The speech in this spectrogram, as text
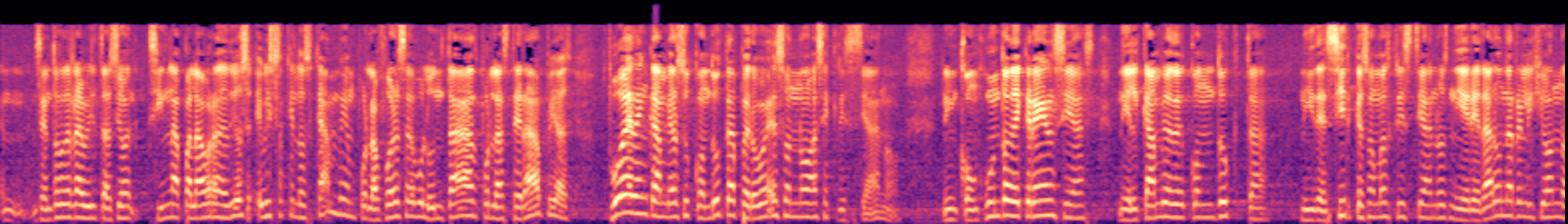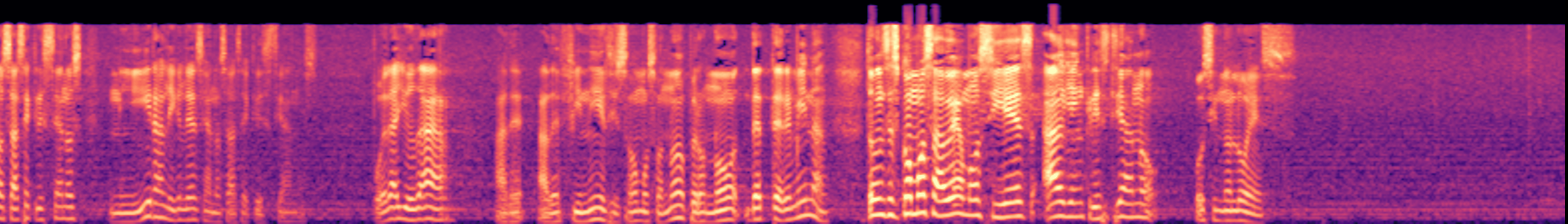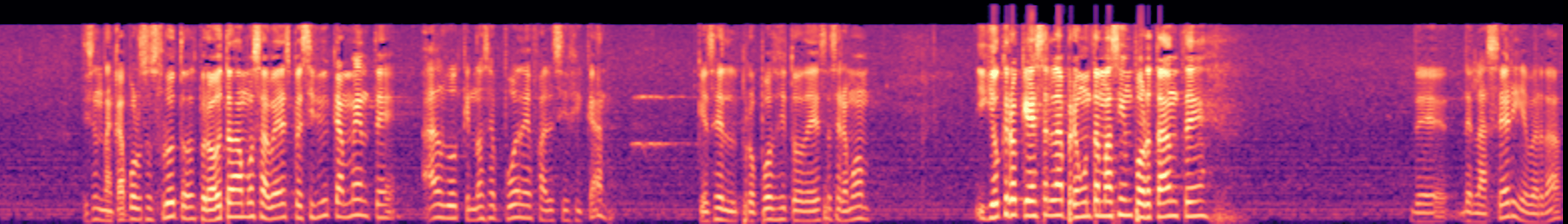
en centros de rehabilitación, sin la palabra de Dios. He visto que los cambian por la fuerza de voluntad, por las terapias, Pueden cambiar su conducta, pero eso no hace cristiano. Ni conjunto de creencias, ni el cambio de conducta, ni decir que somos cristianos, ni heredar una religión nos hace cristianos, ni ir a la iglesia nos hace cristianos. Puede ayudar a, definir si somos o no, pero no determina. Entonces, ¿cómo sabemos si es alguien cristiano o si no lo es? Dicen acá por sus frutos, pero ahorita vamos a ver específicamente algo que no se puede falsificar, que es el propósito de este sermón. Y yo creo que esa es la pregunta más importante de, la serie, ¿verdad?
